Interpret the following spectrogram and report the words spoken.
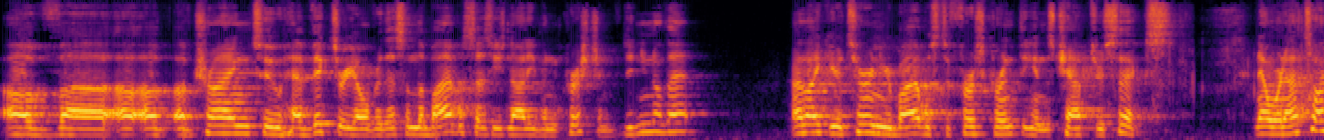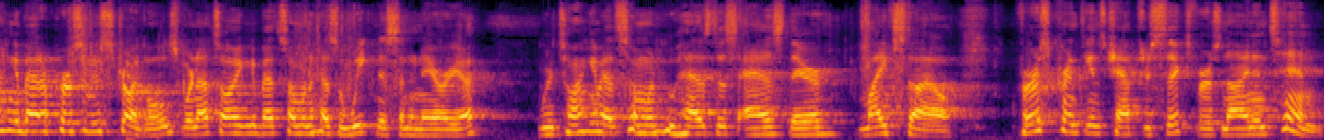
of, uh, of, of trying to have victory over this, and the Bible says he's not even a Christian. Did you know that? I'd like you to turn your Bibles to 1 Corinthians chapter 6. Now, we're not talking about a person who struggles. We're not talking about someone who has a weakness in an area. We're talking about someone who has this as their lifestyle. 1 Corinthians chapter 6, verse 9 and 10.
